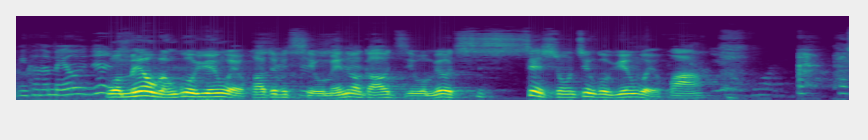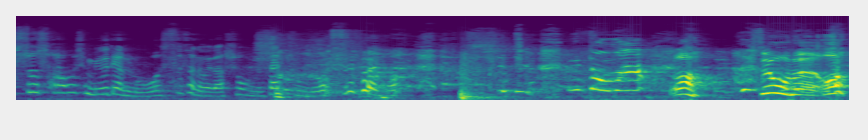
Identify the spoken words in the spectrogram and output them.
你可能没有认识。我没有闻过鸢尾花，对不起，我没那么高级，我没有现实中见过鸢尾花。哎，他说出来为什么有点螺蛳粉的味道？是我们在煮螺 蛳粉吗？你懂吗？哦，所以我们哦，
